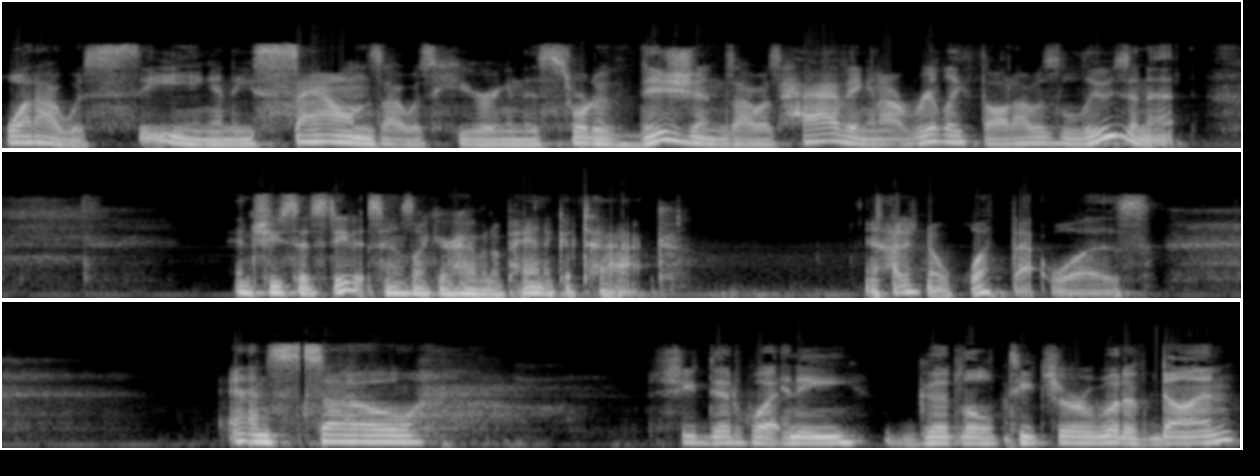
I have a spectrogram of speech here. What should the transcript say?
what I was seeing and these sounds I was hearing and this sort of visions I was having and I really thought I was losing it. And she said, "Steve, it sounds like you're having a panic attack." And I didn't know what that was. And so she did what any good little teacher would have done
